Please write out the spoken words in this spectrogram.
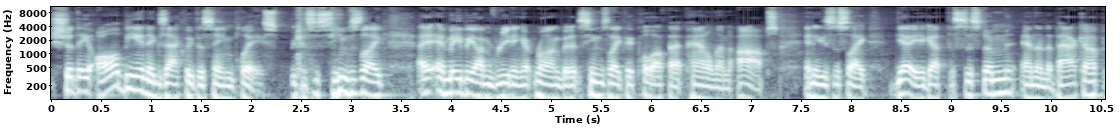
should they all be in exactly the same place? Because it seems like, and maybe I'm reading it wrong, but it seems like they pull off that panel in ops, and he's just like, yeah, you got the system, and then the backup,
